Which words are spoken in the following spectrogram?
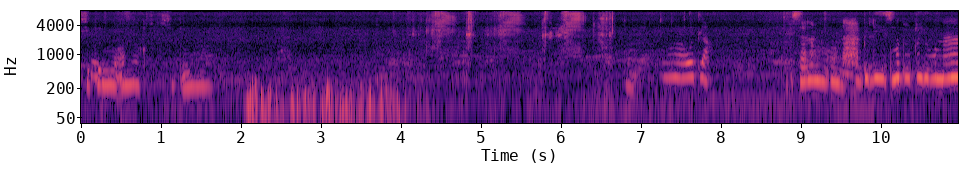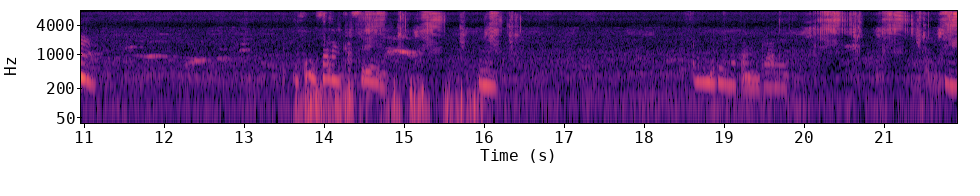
Siksikin mo anak. Siksikin mo. Ah, wait lang. Isa lang muna. Bilis. Matutuyo na. Isa-isa lang kasi. Hmm. Parang hindi natanggal. Hmm.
